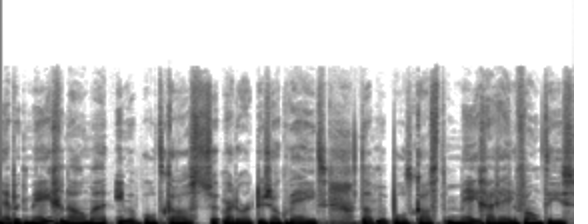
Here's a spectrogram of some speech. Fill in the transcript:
heb ik meegenomen in mijn podcast, waardoor ik dus ook weet dat mijn podcast mega relevant is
